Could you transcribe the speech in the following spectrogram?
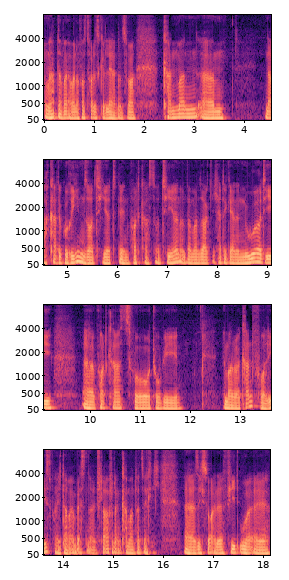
Und habe dabei aber noch was Tolles gelernt. Und zwar kann man ähm, nach Kategorien sortiert den Podcast sortieren. Und wenn man sagt, ich hätte gerne nur die äh, Podcasts, wo Tobi Immanuel Kant vorliest, weil ich dabei am besten einschlafe, dann kann man tatsächlich äh, sich so eine Feed-URL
